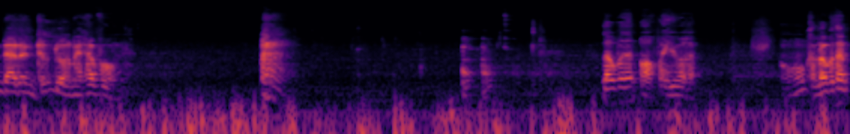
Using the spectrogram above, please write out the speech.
คุณดาวดวงทุกดวงนะครับผม เราเพิ่งออกไปอยู่ครับโอ๋อขับเราเพิ่ง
